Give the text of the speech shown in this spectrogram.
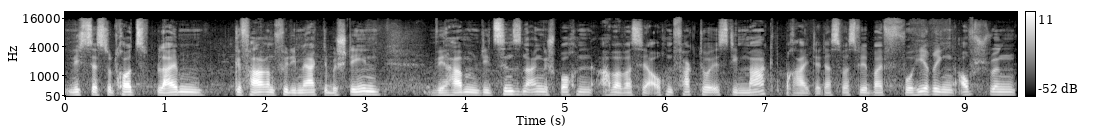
nichtsdestotrotz bleiben Gefahren für die Märkte bestehen. Wir haben die Zinsen angesprochen, aber was ja auch ein Faktor ist, die Marktbreite. Das, was wir bei vorherigen Aufschwüngen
